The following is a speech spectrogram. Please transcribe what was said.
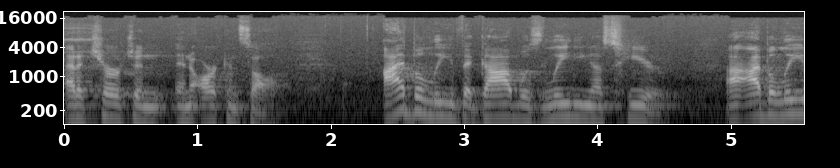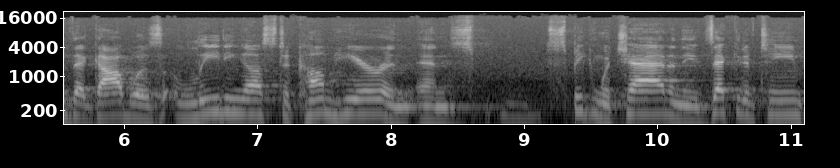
at a church in, in Arkansas. I believe that God was leading us here. I believe that God was leading us to come here and, and speaking with Chad and the executive team.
